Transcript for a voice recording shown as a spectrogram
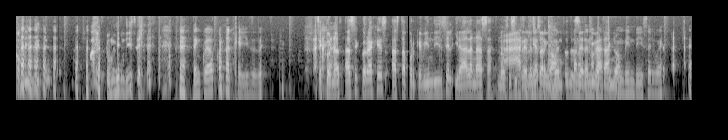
con Vin Diesel. Con Vin Diesel. Ten cuidado con lo que dices, güey. Se hace corajes hasta porque Vin Diesel irá a la NASA. No sé si Ah, sí, creerle sus argumentos de ser te tibetano. con Vin Diesel, güey.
